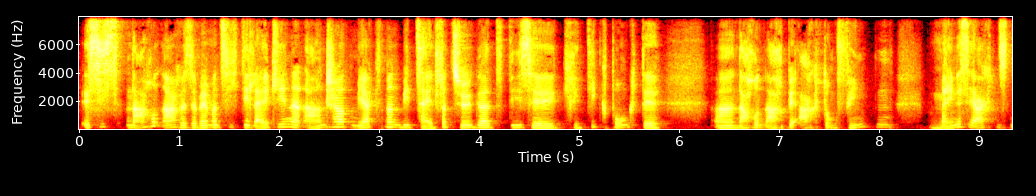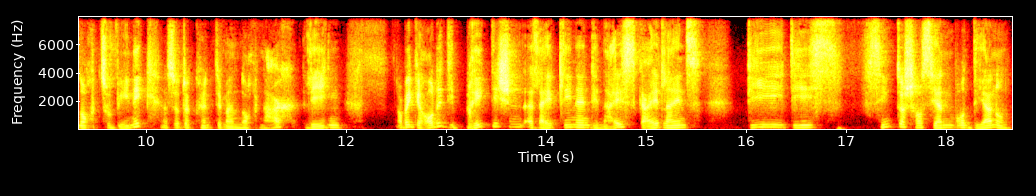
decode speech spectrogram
Es ist nach und nach, also wenn man sich die Leitlinien anschaut, merkt man, wie zeitverzögert diese Kritikpunkte äh, nach und nach Beachtung finden. Meines Erachtens noch zu wenig, also da könnte man noch nachlegen. Aber gerade die britischen Leitlinien, die NICE Guidelines, die, die sind da schon sehr modern und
